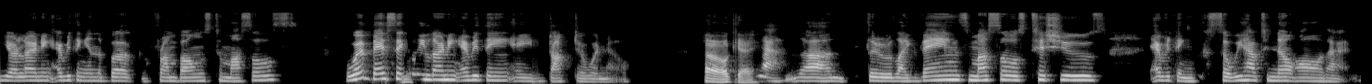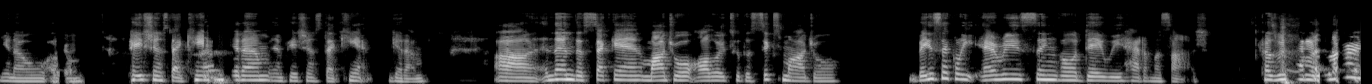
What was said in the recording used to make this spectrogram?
you're learning everything in the book from bones to muscles. We're basically learning everything a doctor would know. Oh, okay. Yeah, um, through like veins, muscles, tissues, everything. So we have to know all that. You know, Okay. um, patients that can get them and patients that can't get them. Uh, and then the second module, all the way to the sixth module, basically every single day we had a massage because we had to learn.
